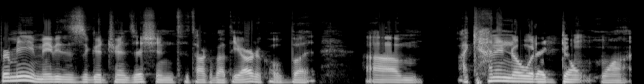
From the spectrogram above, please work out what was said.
for me. Maybe this is a good transition to talk about the article, but um, I kind of know what I don't want.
